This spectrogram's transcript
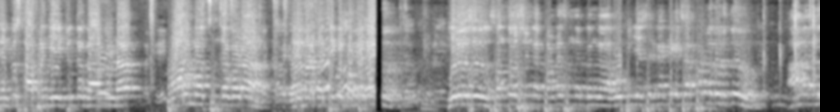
శంకుస్థాపన చేయటంతో కాకుండా ప్రారంభోత్సవంతో కూడా మరి మన మధ్యకి ఈ రోజు సంతోషంగా పండుగ సందర్భంగా ఓపెన్ చేశారు. గట్టిగా చప్పట్లు కొడుతూ ఆనంద.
